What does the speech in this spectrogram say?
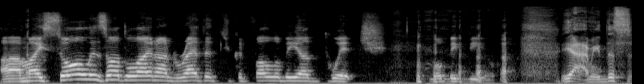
Uh, my soul is online on Reddit. You can follow me on Twitch. No big deal. Yeah, I mean this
